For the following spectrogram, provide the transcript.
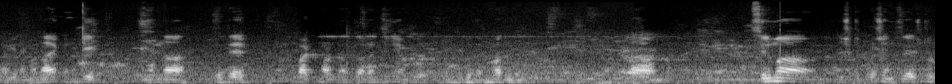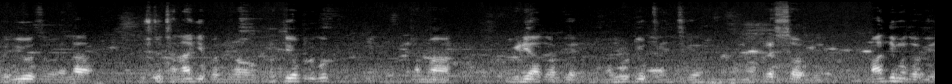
ಹಾಗೆ ನಮ್ಮ ನಾಯಕ ನಟಿ ನನ್ನ ಜೊತೆ ಪಾಠ ಮಾಡಿದಂಥ ರಂಜನಿ ಅವರು ಧನ್ಯವಾದಗಳು. ಸಿನಿಮಾ ಇಷ್ಟು ಪ್ರಶಂಸೆ, ಎಷ್ಟು ರಿವ್ಯೂಸು ಎಲ್ಲ ಇಷ್ಟು ಚೆನ್ನಾಗಿ ಬಂದಿರೋ ಪ್ರತಿಯೊಬ್ಬರಿಗೂ ನಮ್ಮ ಮೀಡಿಯಾದವ್ರಿಗೆ, ನಮ್ಮ ಯೂಟ್ಯೂಬ್ ಫ್ರೆಂಡ್ಸ್ಗೆ ನಮ್ಮ ಪ್ರೆಸ್ ಅವ್ರಿಗೆ ಮಾಧ್ಯಮದವ್ರಿಗೆ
